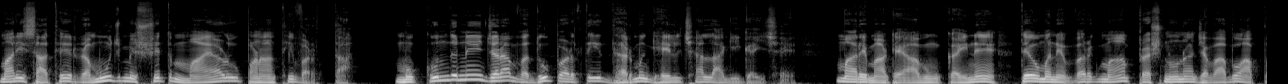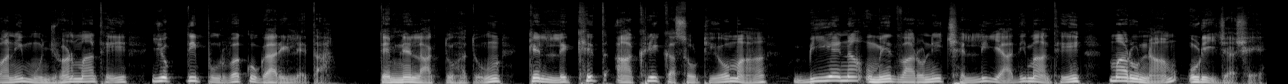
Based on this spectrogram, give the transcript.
મારી સાથે રમૂજ મિશ્રિત માયાળુપણાથી વર્તતા. મુકુંદને જરા વધુ પડતી ધર્મ ઘેલછા લાગી ગઈ છે. મારે માટે આવું કહીને તેઓ મને વર્ગમાં પ્રશ્નોના જવાબો આપવાની મૂંઝવણમાંથી યુક્તિપૂર્વક ઉગારી લેતા. તેમને લાગતું હતું કે લિખિત આખરી કસોટીઓમાં બીએના ઉમેદવારોની છેલ્લી યાદીમાંથી મારું નામ ઉડી જશે.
